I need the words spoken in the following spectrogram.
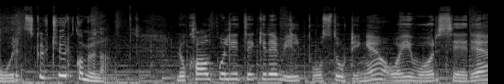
årets kulturkommune. Lokalpolitikere vil på Stortinget, og i vår serie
